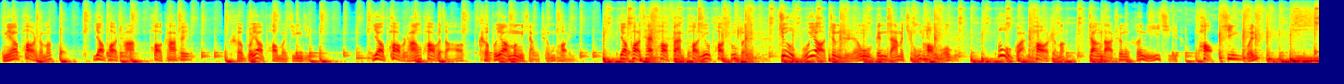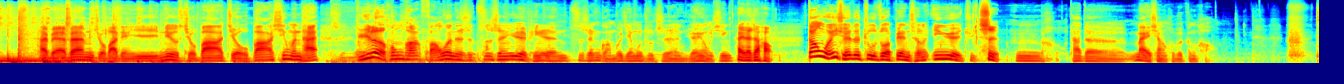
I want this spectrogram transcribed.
你要泡什么？要泡茶、泡咖啡，可不要泡沫经济；要泡泡糖、泡泡澡，可不要梦想成泡影；要泡菜、泡饭、泡妞、泡书本，就不要政治人物跟咱们穷泡蘑菇。不管泡什么，张大春和你一起泡新闻。台北 FM 九八点一 News 九八九八新闻台，娱乐轰趴访问的是资深乐评人、资深广播节目主持人袁永新。嗨，大家好。当文学的著作变成音乐剧，是，嗯，它的卖相会不会更好？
